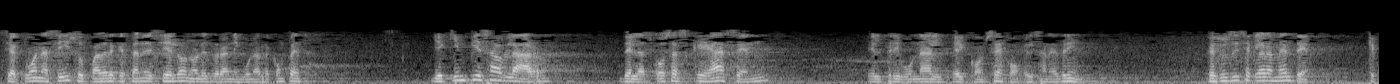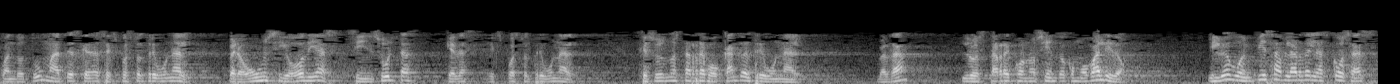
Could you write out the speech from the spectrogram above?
Si actúan así, su Padre que está en el cielo no les dará ninguna recompensa. Y aquí empieza a hablar de las cosas que hacen el tribunal, el consejo, el Sanedrín. Jesús dice claramente que cuando tú mates quedas expuesto al tribunal, pero aún si odias, si insultas, quedas expuesto al tribunal. Jesús no está revocando el tribunal, ¿verdad? Lo está reconociendo como válido. Y luego empieza a hablar de las cosas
